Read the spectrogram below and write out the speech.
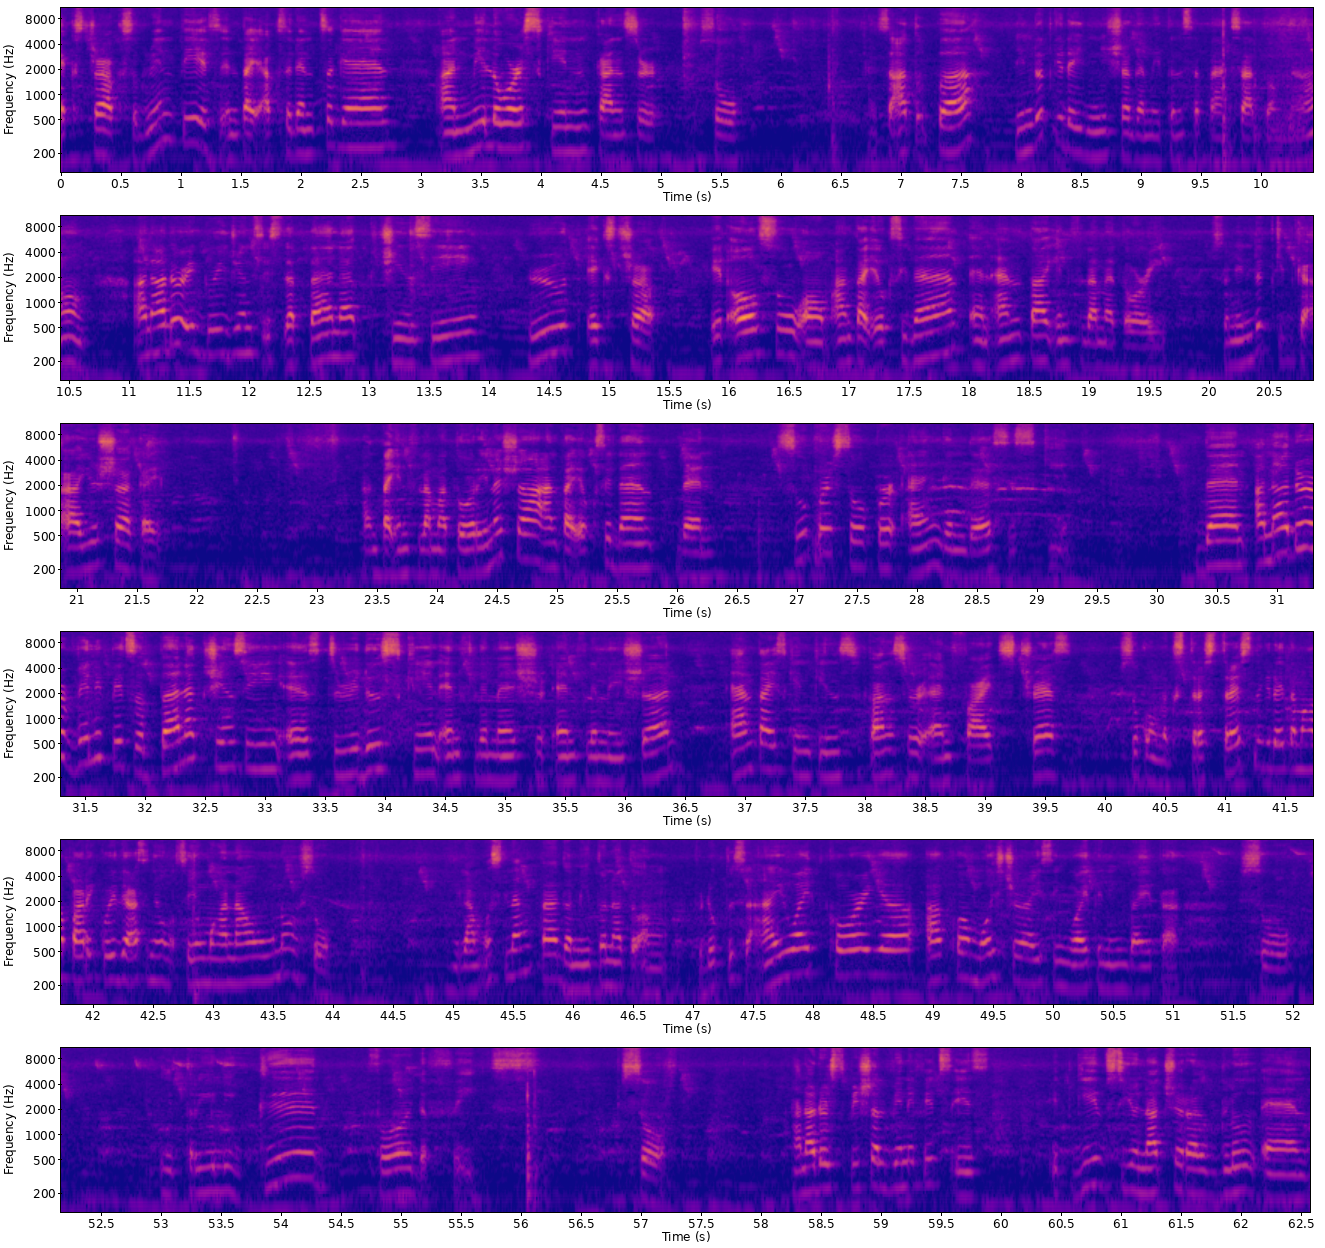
extract. So green tea is antioxidants again and may lower skin cancer. So sa ato pa, nindot gyud ni siya gamiton sa pa, sa atong naong. Another ingredients is the panak ginseng root extract. It also um, antioxidant and anti-inflammatory. So nindot gid kaayo siya kay anti-inflammatory na siya, antioxidant, then super super ang ganda sa skin. Then another benefits of Panac ginseng is to reduce skin inflammation, anti-skin cancer and fight stress. So kung nag-stress-stress na gid mga pari ko sa yung, sa yung mga naong no. So hilamos lang ta gamito na to ang produkto sa Eye White Korea Aqua Moisturizing Whitening Vita. So it's really good for the face. So, another special benefits is it gives you natural glow and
